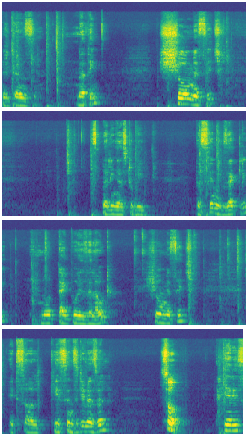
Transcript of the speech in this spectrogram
returns nothing. Show message. Spelling has to be the same exactly. No typo is allowed. Show message. It's all case sensitive as well. So here is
